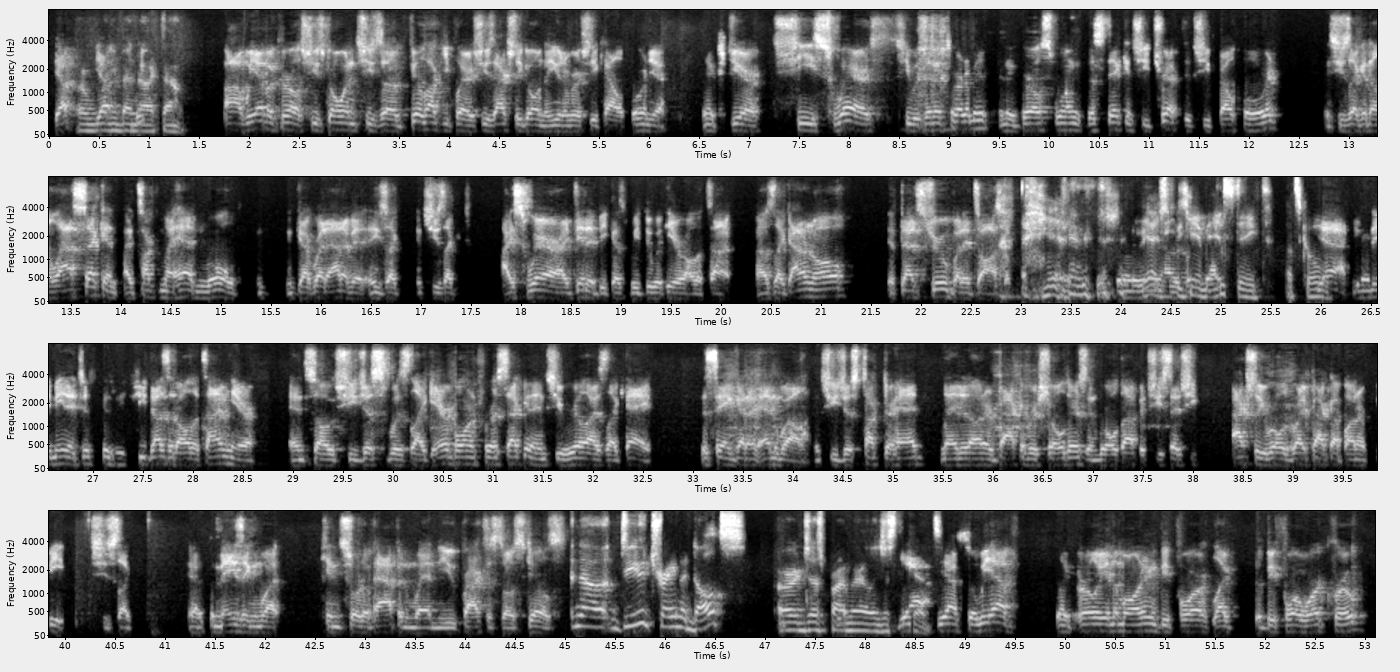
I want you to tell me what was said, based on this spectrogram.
Yep. Or when yep. you've been knocked out. Uh, we have a girl. She's going. She's a field hockey player. She's actually going to University of California next year. She swears she was in a tournament and a girl swung the stick and she tripped and she fell forward. And she's like, in the last second, I tucked my head and rolled and got right out of it. And he's like, and she's like, I swear I did it because we do it here all the time. I was like, I don't know if that's true, but it's awesome. yeah, you know yeah, it became like, instinct. That's cool. Yeah, you know what I mean. It just because she does it all the time here, and so she just was like airborne for a second, and she realized like, hey, this ain't gonna end well. And she just tucked her head, landed on her back of her shoulders, and rolled up. And she said she actually rolled right back up on her feet. She's like, yeah, it's amazing what can sort of happen when you practice those skills. Now, do you train adults or just primarily just yeah, kids? Yeah, so we have like early in the morning before like the before work crew,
